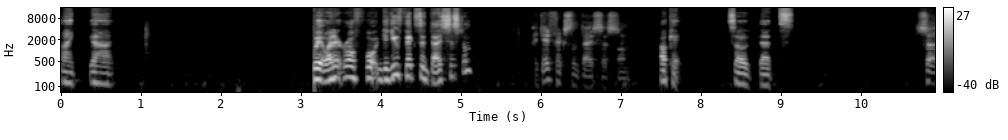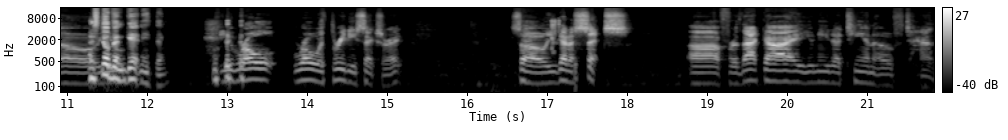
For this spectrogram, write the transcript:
My God. Wait, why did it roll four? Did you fix the dice system? I did fix the dice system. Okay, so that's So I still you, didn't get anything. you roll roll with three d six, right? So you got a six. Uh, for that guy, you need a TN of ten.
